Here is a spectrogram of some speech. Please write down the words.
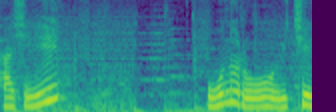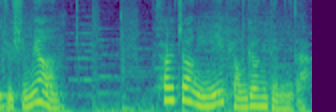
다시 ON으로 위치해 주시면 설정이 변경이 됩니다.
